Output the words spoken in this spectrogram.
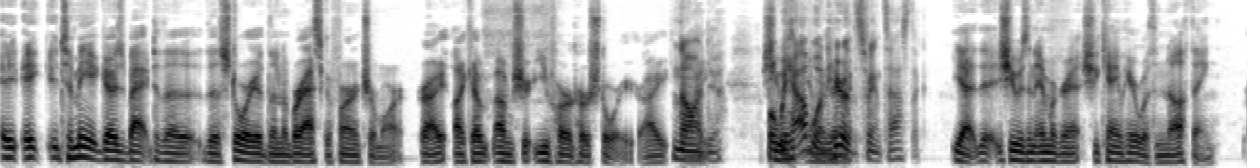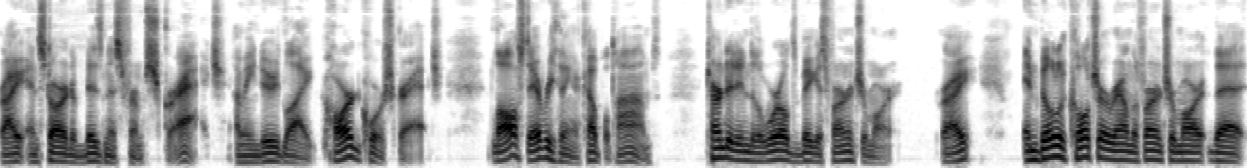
it, it, it- to me it goes back to the the story of the Nebraska Furniture Mart, right? Like I'm, I'm sure you've heard her story, right? No Like, idea. But we have one here that's fantastic. Yeah, th- she was an immigrant. She came here with nothing, right, and started a business from scratch. I mean, dude, like hardcore scratch. Lost everything a couple times, turned it into the world's biggest furniture mart, right, and build a culture around the furniture mart that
